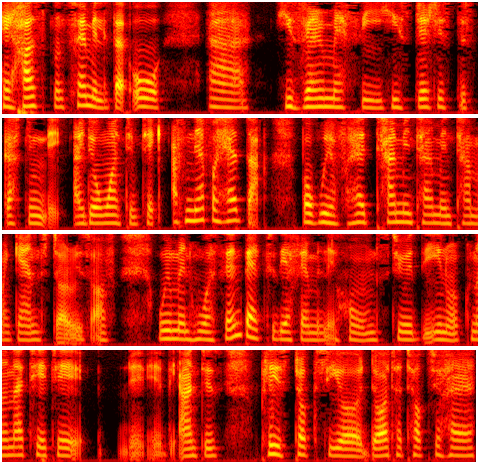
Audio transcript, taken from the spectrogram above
her husband's family that, oh, uh, he's very messy, he's dirty, disgusting, I don't want him take. I've never heard that. But we have heard time and time and time again stories of women who are sent back to their family homes to the, you know, Kunana Tete the aunties, please talk to your daughter, talk to her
